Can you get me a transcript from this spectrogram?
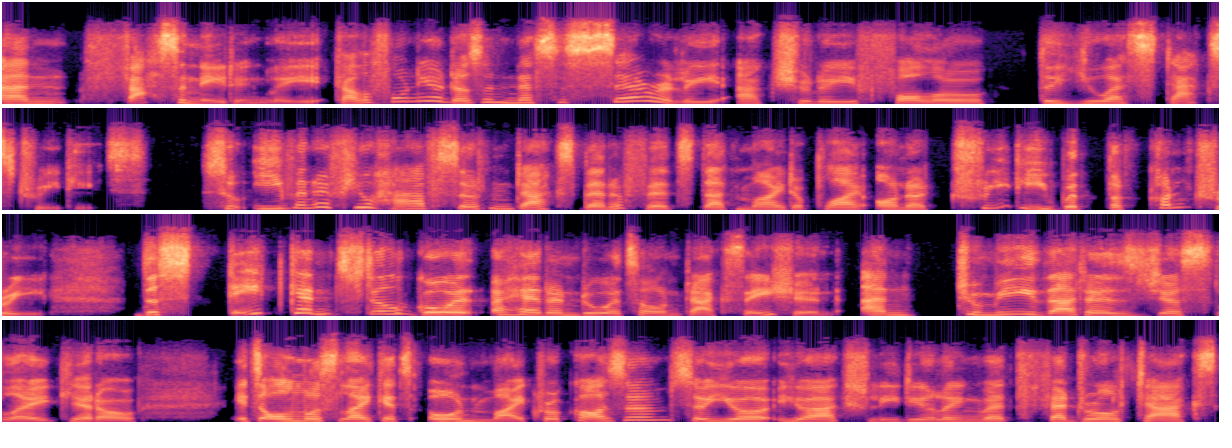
And fascinatingly, California doesn't necessarily actually follow the US tax treaties. So even if you have certain tax benefits that might apply on a treaty with the country, the state can still go ahead and do its own taxation. And to me, that is just like, you know, it's almost like its own microcosm. So you're you're actually dealing with federal tax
